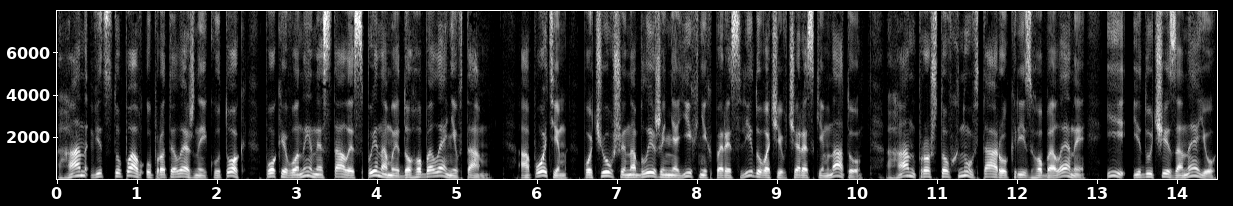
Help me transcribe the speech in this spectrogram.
Ган відступав у протилежний куток, поки вони не стали спинами до гобеленів там. А потім, почувши наближення їхніх переслідувачів через кімнату, Ган проштовхнув тару крізь гобелени і, ідучи за нею,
